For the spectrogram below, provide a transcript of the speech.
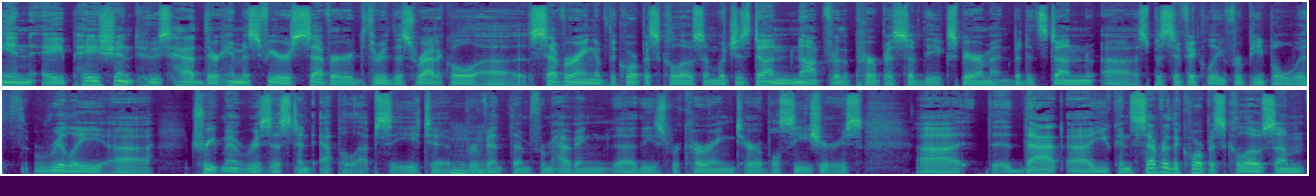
in a patient who's had their hemispheres severed through this radical uh, severing of the corpus callosum, which is done not for the purpose of the experiment, but it's done uh, specifically for people with really uh, treatment resistant epilepsy to mm-hmm. prevent them from having uh, these recurring terrible seizures. Uh, th- that uh, you can sever the corpus callosum.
